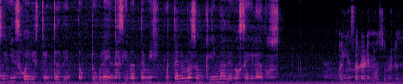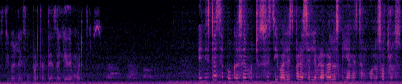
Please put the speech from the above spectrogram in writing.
días, hoy es jueves 30 de octubre en la Ciudad de México y tenemos un clima de 12 grados. Hoy les hablaremos sobre los festivales importantes del Día de Muertos. En estas épocas hay muchos festivales para celebrar a los que ya no están con nosotros.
